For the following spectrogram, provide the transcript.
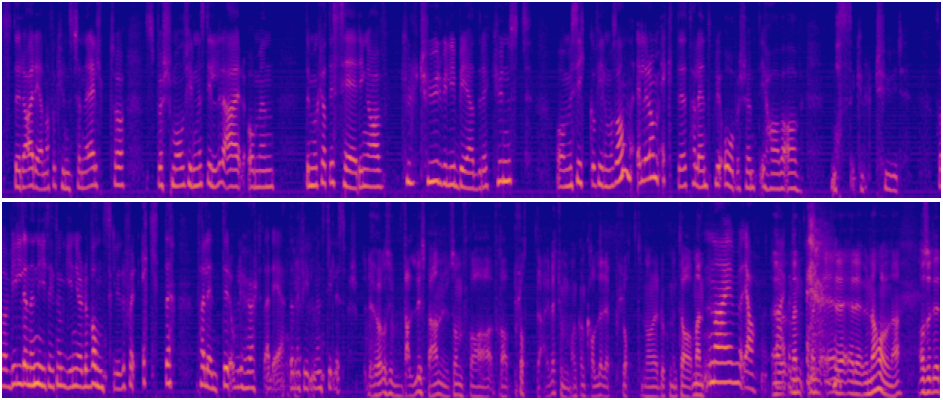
større arena for kunst generelt. Så spørsmålet filmen stiller er om en demokratisering av kultur vil gi bedre kunst og musikk og film og sånn, eller om ekte talent blir oversvømt i havet av massekultur. Så vil denne nye teknologien gjøre det vanskeligere for ekte talenter å bli hørt? Det er det denne filmen stiller spørsmål Det høres jo veldig spennende ut sånn fra, fra plottet. Jeg vet ikke om man kan kalle det plott når det er dokumentar, men Nei, ja. Nei, Eh, men, men er, det, er det underholdende? Altså det,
